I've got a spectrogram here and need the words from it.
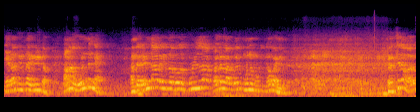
ஏதாவது இருந்தால் இருக்கட்டும். ஆனா ஒண்ணுங்க. அந்த ரெண்டு நாள் இருந்த போது ஃபுல்லா வள்ளலார் மாதிரி மூணு முடியும் பிரச்சனை வரும்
